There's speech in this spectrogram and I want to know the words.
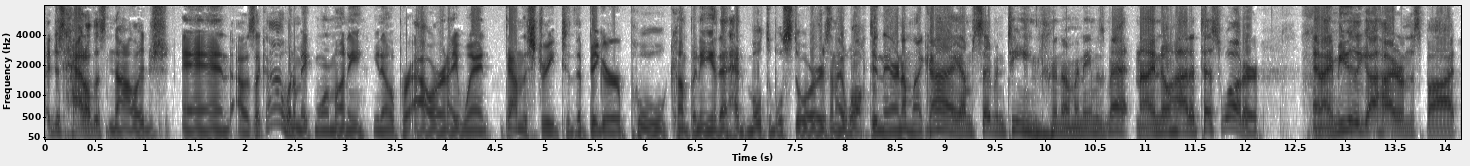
I just had all this knowledge and I was like, oh, I want to make more money, you know, per hour. And I went down the street to the bigger pool company that had multiple stores. And I walked in there and I'm like, hi, I'm 17. and my name is Matt and I know how to test water. And I immediately got hired on the spot.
